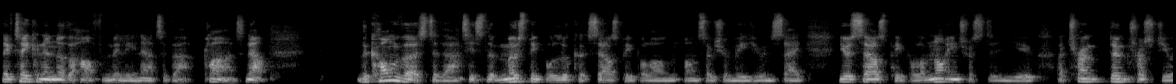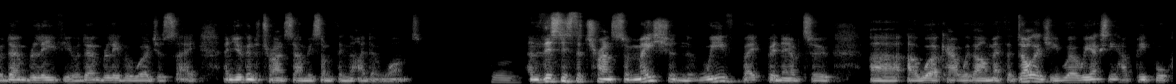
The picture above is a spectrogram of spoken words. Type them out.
they've taken another half a million out of that client. Now, the converse to that is that most people look at salespeople on, on social media and say, You're salespeople, I'm not interested in you. I tr- don't trust you. I don't believe you. I don't believe a word you say. And you're going to try and sell me something that I don't want. Hmm. And this is the transformation that we've been able to uh, uh, work out with our methodology, where we actually have people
